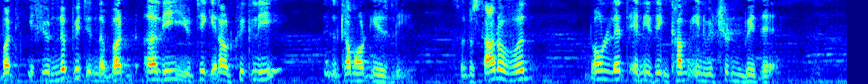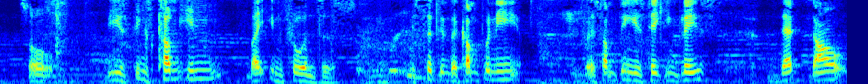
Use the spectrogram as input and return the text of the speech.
But if you nip it in the bud early, you take it out quickly, then it'll come out easily. So to start off with, don't let anything come in which shouldn't be there. So these things come in by influences. You sit in the company where something is taking place, that now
